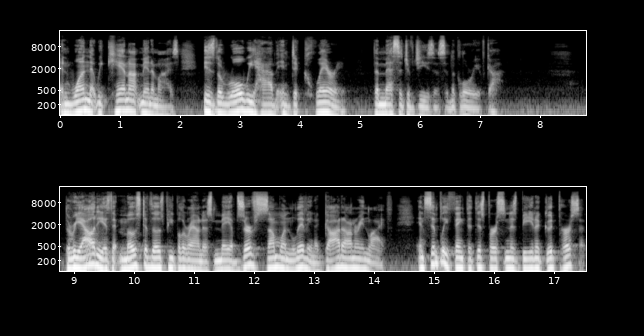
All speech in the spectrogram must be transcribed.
and one that we cannot minimize, is the role we have in declaring the message of Jesus and the glory of God. The reality is that most of those people around us may observe someone living a God honoring life and simply think that this person is being a good person.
